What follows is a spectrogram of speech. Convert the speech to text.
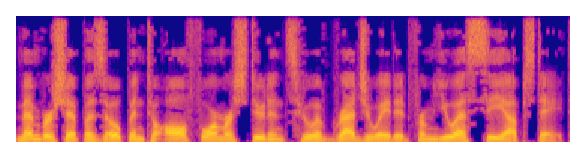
Membership is open to all former students who have graduated from USC Upstate.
